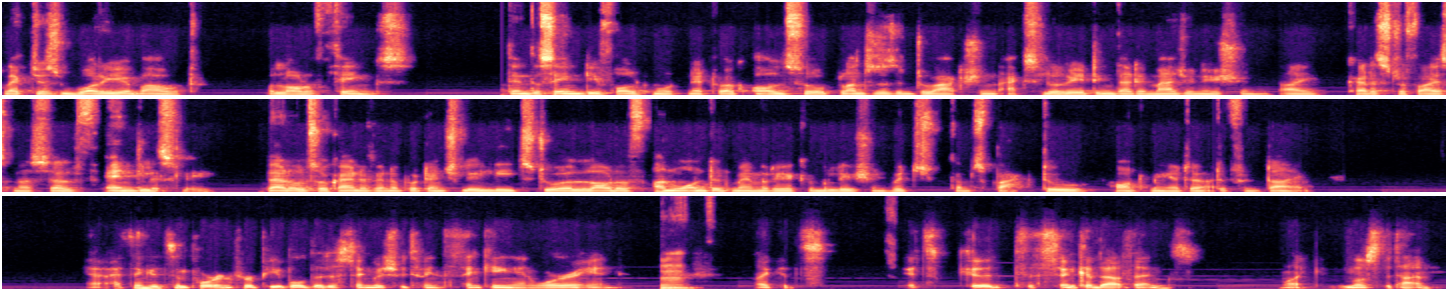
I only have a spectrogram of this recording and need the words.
like just worry about a lot of things, then the same default mode network also plunges into action, accelerating that imagination. I catastrophize myself endlessly. That also kind of, you know, potentially leads to a lot of unwanted memory accumulation, which comes back to haunt me at a different time. Yeah, I think it's important for people to distinguish between thinking and worrying. Hmm. Like it's it's good to think about things, like most of the time,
